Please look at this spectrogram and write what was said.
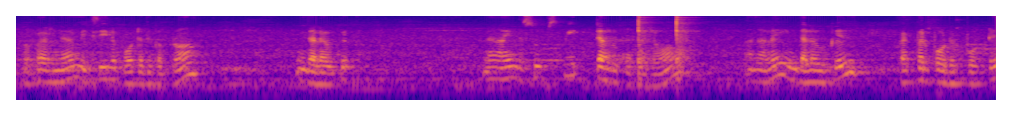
இப்போ பாருங்கள் மிக்சியில் போட்டதுக்கப்புறம் இந்த அளவுக்கு. நான் இந்த சூப் ஸ்வீட்டாக இருக்கும் கொஞ்சம். அதனால் இந்த அளவுக்கு பெப்பர் பவுடர் போட்டு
